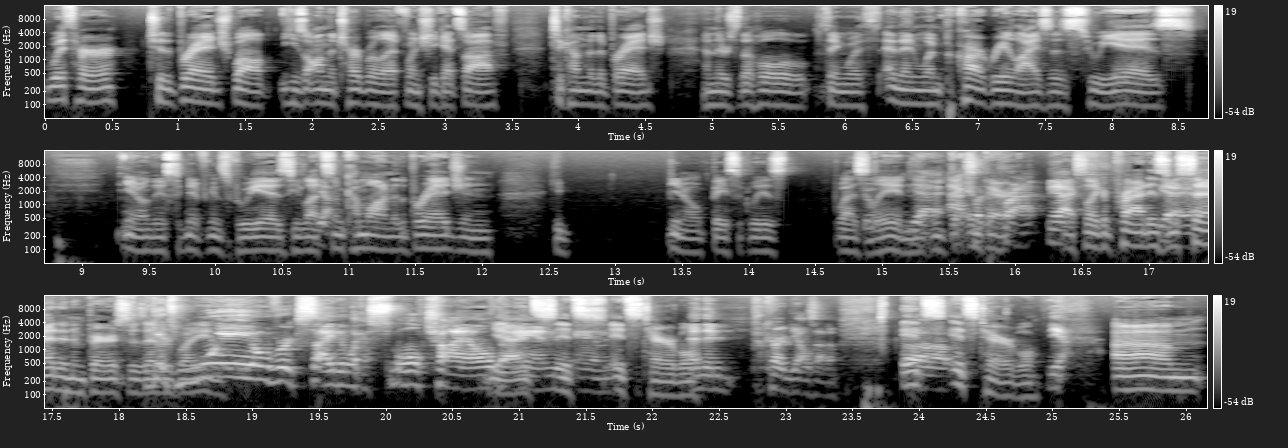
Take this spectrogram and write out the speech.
with her to the bridge. Well, he's on the turbolift when she gets off to come to the bridge, and there's the whole thing with. And then when Picard realizes who he is, you know the significance of who he is, he lets Yeah. him come onto the bridge, and he, you know, basically is Wesley and Yeah, acts like a prat. Yeah. acts like a prat, as Yeah, you yeah. said, and embarrasses Gets everybody. way overexcited like a small child. yeah, and, it's it's and, it's terrible. and then Picard yells at him. it's Uh, it's terrible. yeah. Um,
